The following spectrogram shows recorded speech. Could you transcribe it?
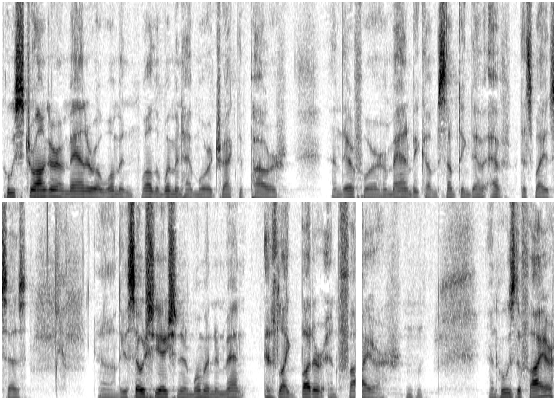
who's stronger a man or a woman? Well the women have more attractive power and therefore a man becomes something to have that's why it says uh, the association in woman and men is like butter and fire And who's the fire?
